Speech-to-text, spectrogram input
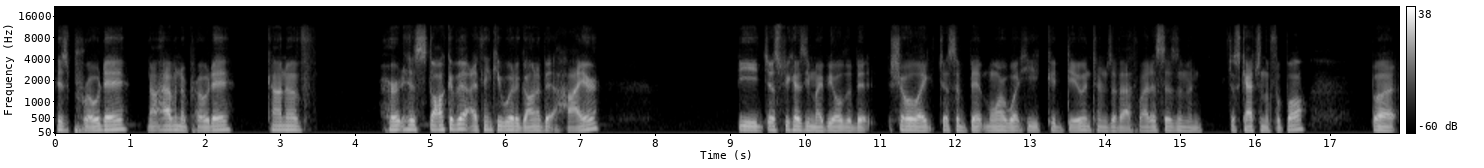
his pro day, not having a pro day, kind of hurt his stock a bit. I think he would have gone a bit higher. Be just because he might be able to bit show like just a bit more what he could do in terms of athleticism and just catching the football. But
